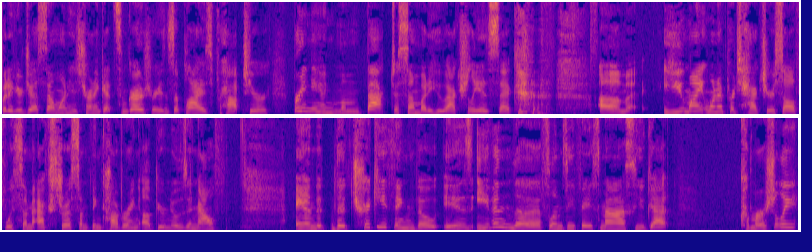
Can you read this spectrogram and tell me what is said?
But if you're just someone who's trying to get some groceries and supplies, perhaps you're bringing them back to somebody who actually is sick. um, you might want to protect yourself with some extra something covering up your nose and mouth. And the, the tricky thing though is even the flimsy face masks you get commercially,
